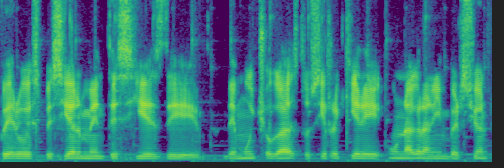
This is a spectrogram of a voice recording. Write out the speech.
pero especialmente si es de, de mucho gasto si requiere una gran inversión.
